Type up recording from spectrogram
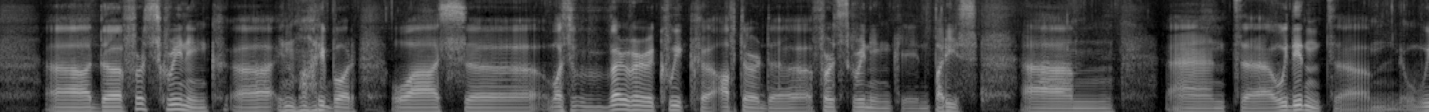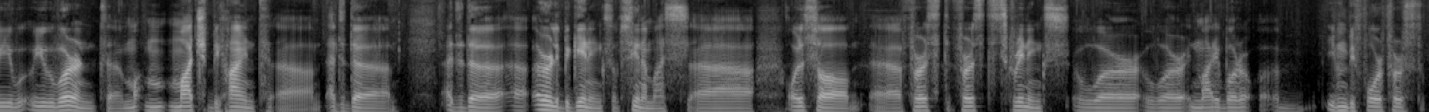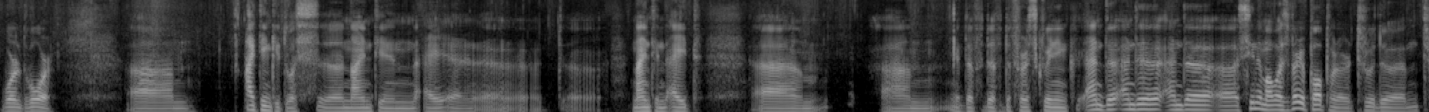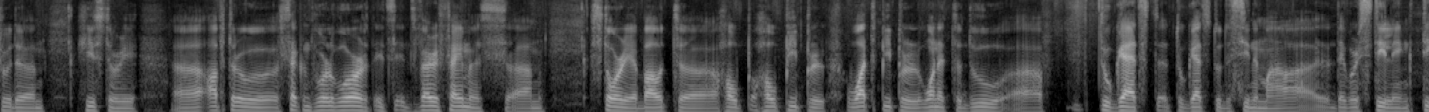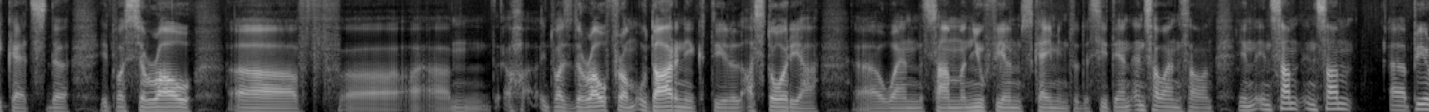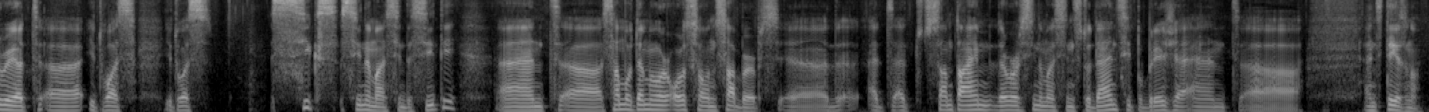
Uh, the first screening uh, in Maribor was uh, was very very quick after the first screening in Paris, um, and uh, we didn't um, we we weren't uh, m- much behind uh, at the at the uh, early beginnings of cinemas. Uh, also, uh, first first screenings were were in Maribor uh, even before First World War. Um, I think it was uh, 19, uh, uh, 1908. Um, um, the, the the first screening and the, and the, and the cinema was very popular through the through the history. After Second World War, it's it's very famous um, story about uh, how how people what people wanted to do uh, to get to get to the cinema. They were stealing tickets. The it was a row. Uh, f- uh, um, it was the row from Udarnik till Astoria uh, when some new films came into the city, and, and so on and so on. In in some in some uh, period, it was it was six cinemas in the city, and uh, some of them were also on suburbs. Uh, at, at some time, there were cinemas in Studenci, Pobrežje, and uh, and Tezno.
